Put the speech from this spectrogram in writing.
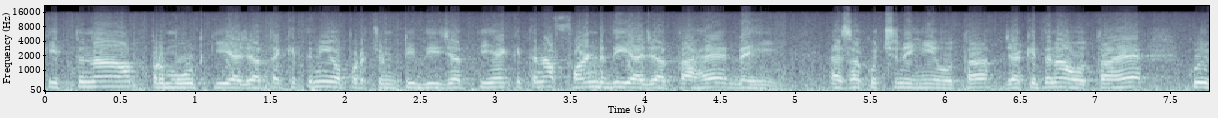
कितना प्रमोट किया जाता है, कितनी अपॉर्चुनिटी दी जाती है, कितना फंड दिया जाता है? नहीं, ऐसा कुछ नहीं होता। या कितना होता है कोई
